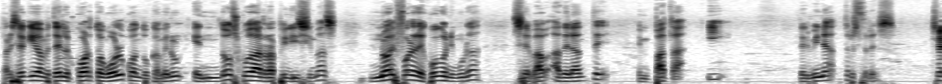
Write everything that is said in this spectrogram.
Parecía que iba a meter el cuarto gol cuando Camerún en dos jugadas rapidísimas, no hay fuera de juego ninguna, se va adelante, empata y termina 3-3. Sí,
